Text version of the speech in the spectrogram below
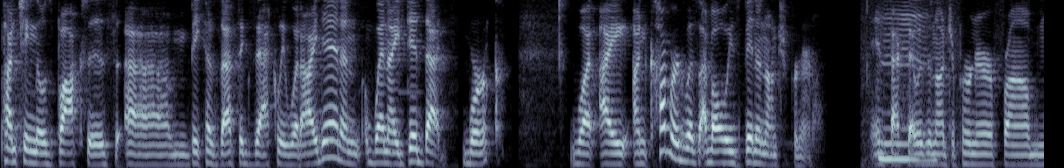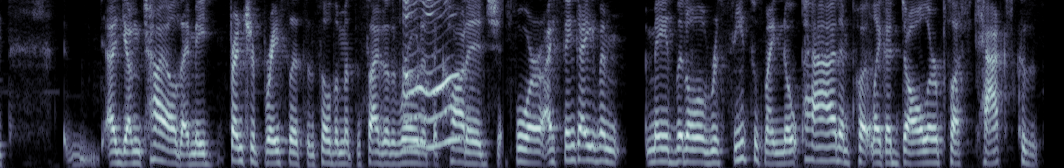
punching those boxes um, because that's exactly what I did. And when I did that work, what I uncovered was I've always been an entrepreneur. In mm. fact, I was an mm. entrepreneur from a young child. I made friendship bracelets and sold them at the side of the road Aww. at the cottage for, I think I even made little receipts with my notepad and put like a dollar plus tax because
